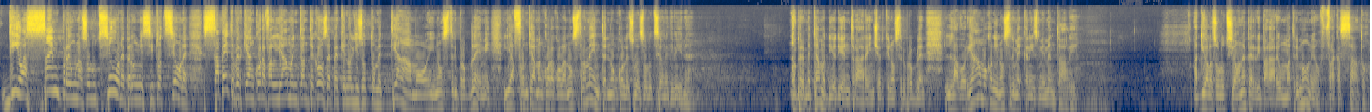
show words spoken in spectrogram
Dio ha sempre una soluzione per ogni situazione. Sapete perché ancora falliamo in tante cose? Perché non gli sottomettiamo i nostri problemi, li affrontiamo ancora con la nostra mente e non con le sue soluzioni divine. Non permettiamo a Dio di entrare in certi nostri problemi, lavoriamo con i nostri meccanismi mentali. Ma Dio ha la soluzione per riparare un matrimonio fracassato.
